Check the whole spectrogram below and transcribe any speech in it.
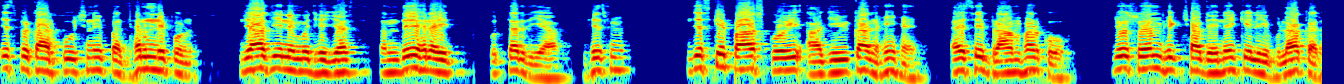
इस प्रकार पूछने पर धर्म निपुण व्यास जी ने मुझे यह संदेह रहित उत्तर दिया, भीष्म, जिसके पास कोई आजीविका नहीं है, ऐसे ब्राह्मण को जो स्वयं भिक्षा देने के लिए बुलाकर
